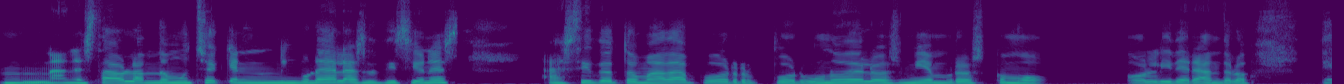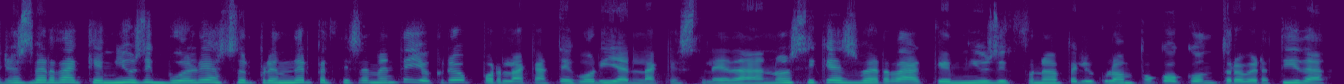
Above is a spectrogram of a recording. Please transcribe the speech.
han han estado hablando mucho y que ninguna de las decisiones ha sido tomada por, por uno de los miembros como liderándolo. Pero es verdad que Music vuelve a sorprender precisamente, yo creo, por la categoría en la que se le da, ¿no? Sí que es verdad que Music fue una película un poco controvertida,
